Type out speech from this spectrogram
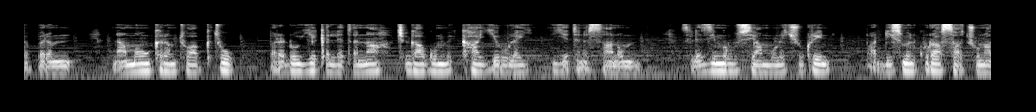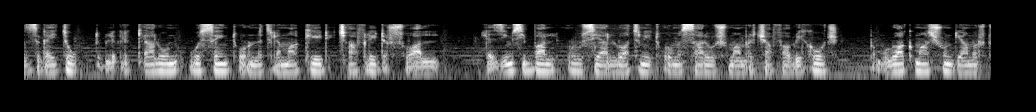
ነበርም። እናም አሁን ክረምቱ አብቅቶ በረዶ እየቀለጠና ጭጋጉም ከአየሩ ላይ እየተነሳ ነው። ስለዚህም ሩሲያም ሆነች ዩክሬን በአዲስ መልኩ ራሳቸውን አዘጋጅተው ድብልቅልቅ ያለውን ወሳኝ ጦርነት ለማካሄድ ጫፍ ላይ ደርሰዋል። ለዚህም ሲባል ሩሲያ ያሏትን የጦር መሳሪያዎች ማምረቻ ፋብሪካዎች በሙሉ አቅማቸው እንዲያመርቱ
